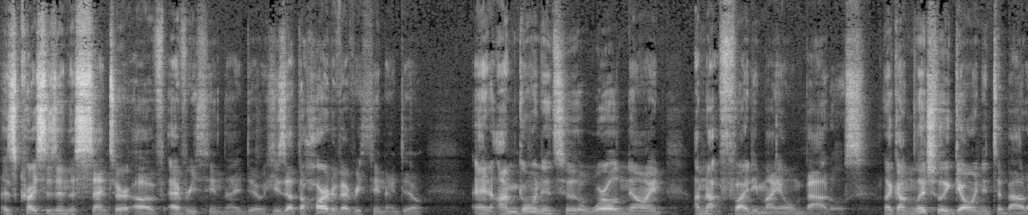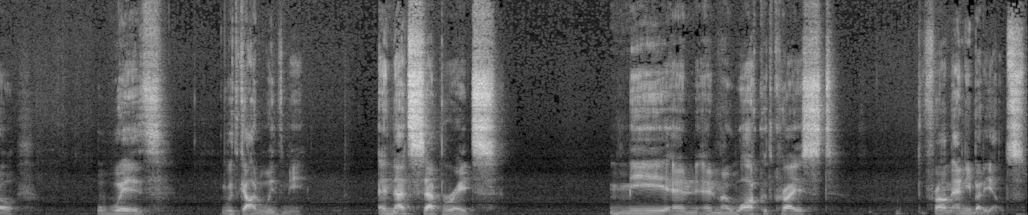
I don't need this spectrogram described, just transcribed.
as Christ is in the center of everything that I do. He's at the heart of everything I do. And I'm going into the world knowing I'm not fighting my own battles. Like I'm literally going into battle with with God with me. And that separates me and, and my walk with Christ from anybody else.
